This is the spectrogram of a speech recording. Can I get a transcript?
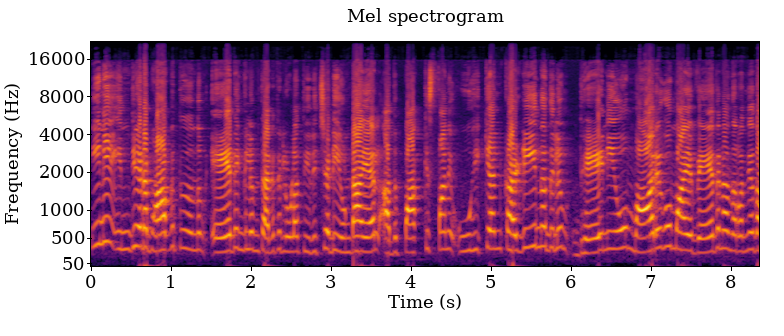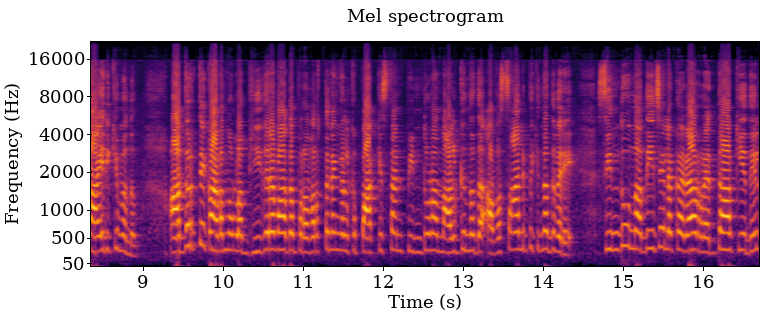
ഇനി ഇന്ത്യയുടെ ഭാഗത്തു നിന്നും ഏതെങ്കിലും തരത്തിലുള്ള തിരിച്ചടി ഉണ്ടായാൽ അത് പാകിസ്ഥാന് ഊഹിക്കാൻ കഴിയുന്നതിലും ദയനീയവും മാരകവുമായ വേദന നിറഞ്ഞതായിരിക്കുമെന്നും അതിർത്തി കടന്നുള്ള ഭീകരവാദ പ്രവർത്തനങ്ങൾക്ക് പാകിസ്ഥാൻ പിന്തുണ നൽകുന്നത് അവസാനിപ്പിക്കുന്നതുവരെ സിന്ധു നദീജല കരാർ റദ്ദാക്കിയതിൽ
